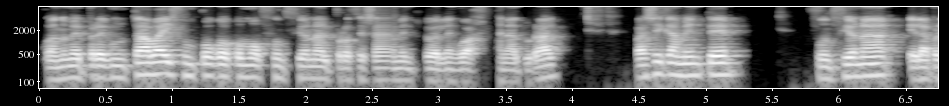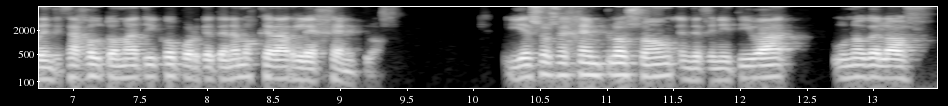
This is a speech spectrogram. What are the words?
cuando me preguntabais un poco cómo funciona el procesamiento del lenguaje natural, básicamente funciona el aprendizaje automático porque tenemos que darle ejemplos. Y esos ejemplos son, en definitiva, uno de los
